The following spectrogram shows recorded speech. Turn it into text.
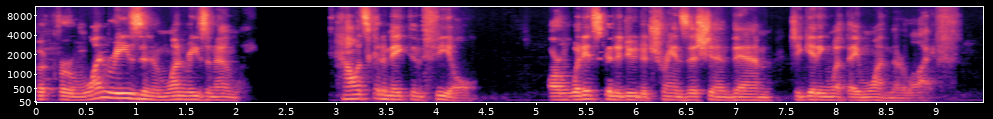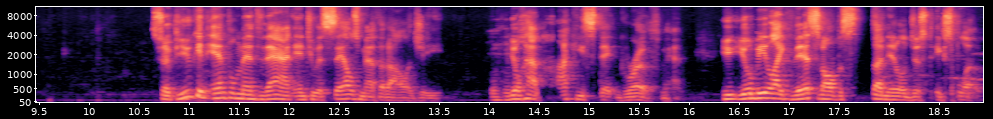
but for one reason and one reason only how it's going to make them feel or what it's going to do to transition them to getting what they want in their life. So if you can implement that into a sales methodology, mm-hmm. you'll have hockey stick growth, man. You, will be like this, and all of a sudden it'll just explode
